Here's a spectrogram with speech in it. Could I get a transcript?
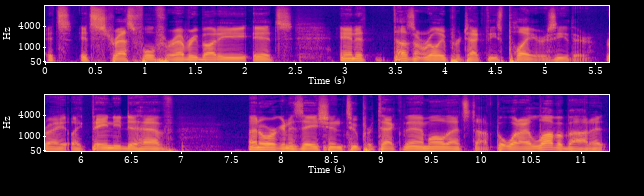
it's it's stressful for everybody. It's and it doesn't really protect these players either right? Like they need to have an organization to protect them all that stuff. But what i love about it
